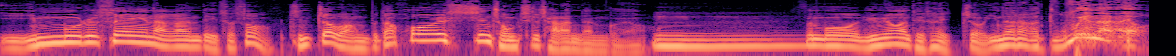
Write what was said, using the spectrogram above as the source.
이 임무를 수행해 나가는 데 있어서 진짜 왕보다 훨씬 정치를 잘한다는 거예요. 음... 뭐 유명한 대사 있죠. 이 나라가 누구의 나라요?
